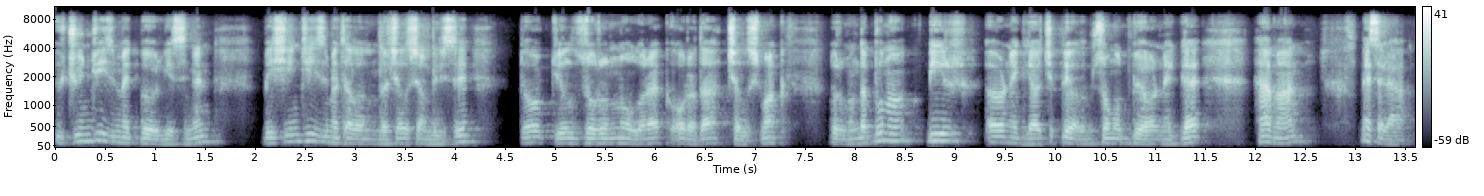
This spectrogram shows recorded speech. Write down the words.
üçüncü hizmet bölgesinin 5. hizmet alanında çalışan birisi 4 yıl zorunlu olarak orada çalışmak durumunda. Bunu bir örnekle açıklayalım. Somut bir örnekle. Hemen mesela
